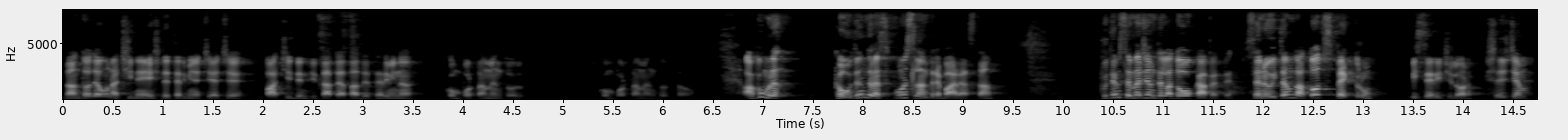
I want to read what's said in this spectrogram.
Dar întotdeauna cine ești determină ceea ce faci, identitatea ta determină comportamentul, comportamentul tău. Acum, căutând răspuns la întrebarea asta, putem să mergem de la două capete. Să ne uităm la tot spectru bisericilor și să zicem,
